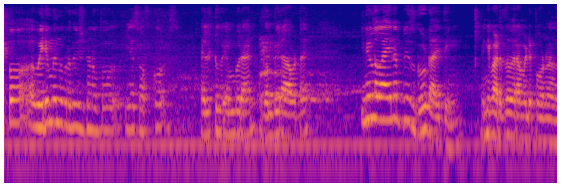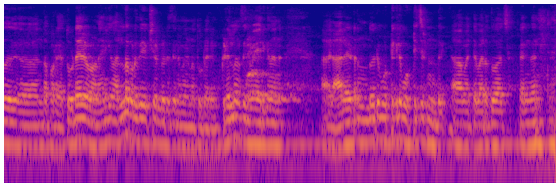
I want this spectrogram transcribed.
ഇപ്പോ വരുമെന്ന് പ്രതീക്ഷിക്കണം ഇപ്പോൾ yes of course L two Empuraan ഗംഭീരാവട്ടെ. ഇനിയുള്ള lineup is good I think ഇനി അടുത്ത് വരാൻ വേണ്ടി പോകുന്നത് എന്താ പറയുക തുടരുവാണ്. എനിക്ക് നല്ല പ്രതീക്ഷയുള്ള ഒരു സിനിമയാണ് തുടരും. കിടിലൻ തന്നെ ലാലേട്ടൻ എന്തോ ഒരു പൊട്ടിക്കൽ പൊട്ടിച്ചിട്ടുണ്ട്. ആ മറ്റേ ഭരദ്വാജ് രംഗന്റെ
